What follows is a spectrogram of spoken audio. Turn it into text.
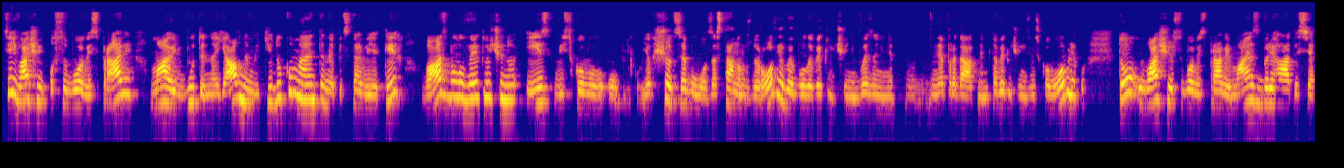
В цій вашій особовій справі мають бути наявними ті документи, на підставі яких вас було виключено із військового обліку. Якщо це було за станом здоров'я, ви були виключені, визнані непридатним та виключені з військового обліку, то у вашій особовій справі має зберігатися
